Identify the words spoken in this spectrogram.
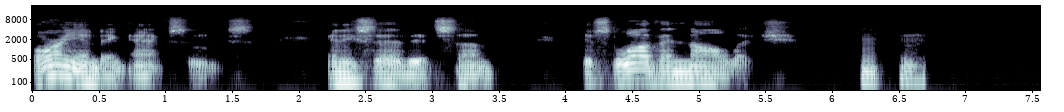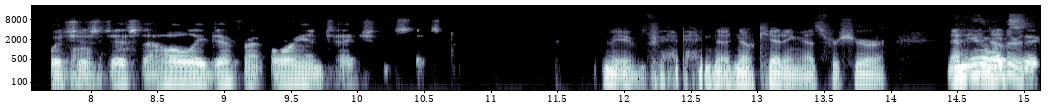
orienting axes? And he said, it's, um, it's love and knowledge, hmm. Which wow. is just a wholly different orientation system. No, no kidding, that's for sure. Now, and you know another...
